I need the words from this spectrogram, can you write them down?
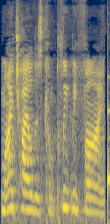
My child is completely fine.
